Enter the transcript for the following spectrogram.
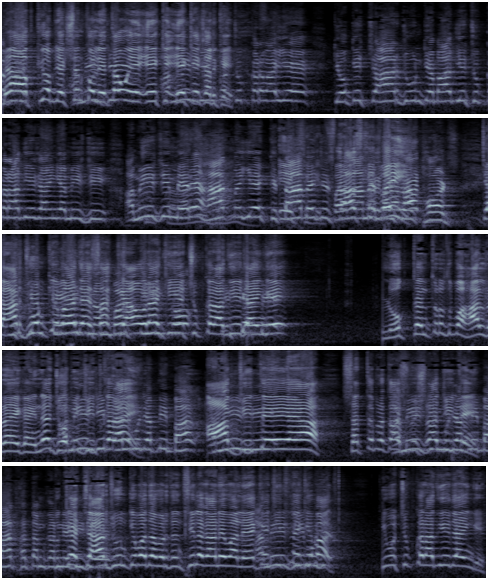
मैं आपकी ऑब्जेक्शन को लेता हूँ एक एक एक करके। चुप करवाइए क्योंकि चार जून के बाद ये चुप करा दिए जाएँगे अमीर जी। अमीर जी मेरे हाथ में ये किताब है जिसका नाम है थॉट्स चार जून के बाद ऐसा क्या हो रहा है कि ये चुप करा दिए जाएँगे? लोकतंत्र तो बहाल रहेगा ही ना जो भी जीत कर आए। मुझे अपनी बात आप जीते या सत्य प्रकाश मिश्रा जीते? बात खत्म करने क्या चार जून के बाद इमरजेंसी लगाने वाले हैं क्या जीतने के बाद? कि वो चुप करा दिए जाएँगे?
